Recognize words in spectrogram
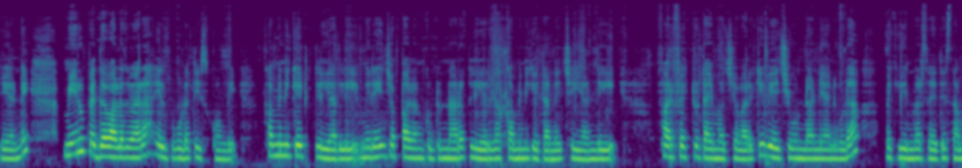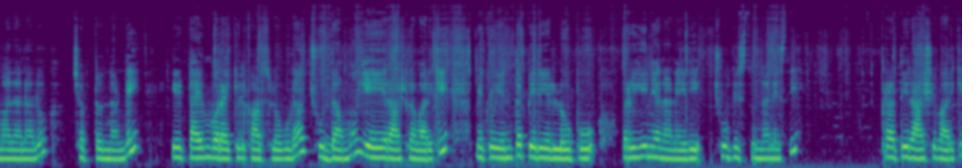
చేయండి. మీరు పెద్దవాళ్ళ ద్వారా హెల్ప్ కూడా తీసుకోండి. కమ్యూనికేట్ క్లియర్లీ మీరేం చెప్పాలనుకుంటున్నారో క్లియర్గా కమ్యూనికేట్ అనేది చేయండి. పర్ఫెక్ట్ టైం వచ్చే వరకు వేచి ఉండండి అని కూడా మీకు యూనివర్స్ అయితే సమాధానాలు చెప్తుందండి. ఈ టైం వొరాకిల్ కార్డ్స్లో కూడా చూద్దాము ఏ ఏ రాశుల వారికి మీకు ఎంత పీరియడ్ లోపు రీయూనియన్ అనేది చూపిస్తుంది అనేసి ప్రతి రాశి వారికి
